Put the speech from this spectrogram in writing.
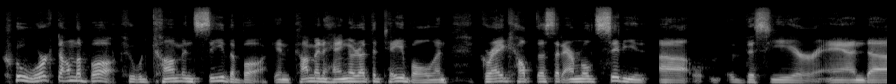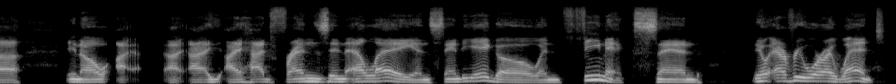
who worked on the book, who would come and see the book and come and hang out at the table. And Greg helped us at Emerald City uh, this year. And, uh, you know, I, I, I had friends in LA and San Diego and Phoenix and, you know, everywhere I went,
